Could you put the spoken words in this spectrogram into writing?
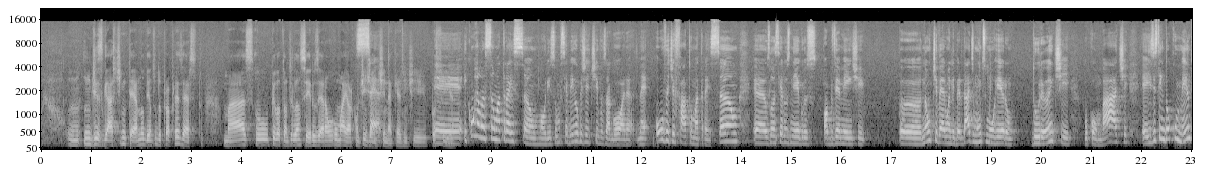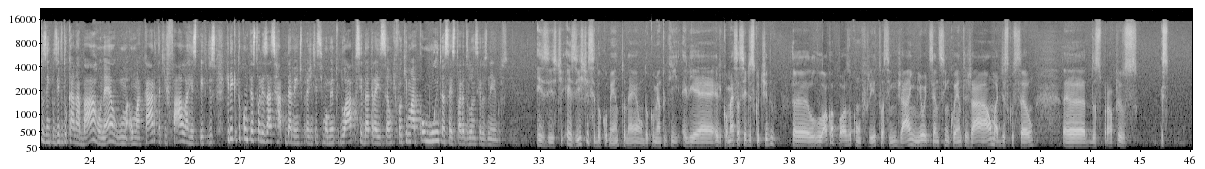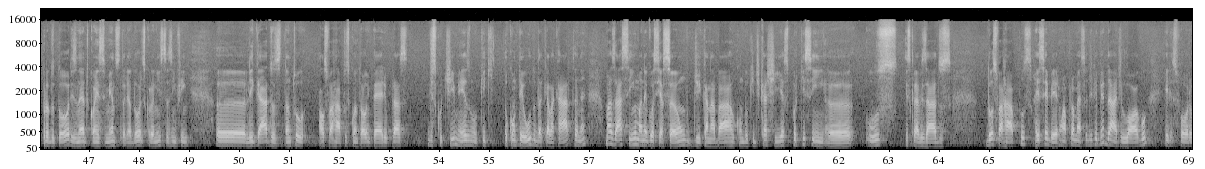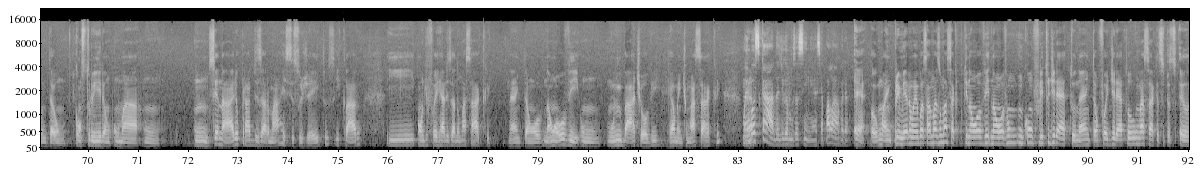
um, um desgaste interno dentro do próprio exército mas o pelotão de lanceiros era o maior contingente né, que a gente possuía. É, e com relação à traição, Maurício, vamos ser bem objetivos agora. Né? Houve de fato uma traição, é, os lanceiros negros, obviamente, uh, não tiveram a liberdade, muitos morreram durante o combate. É, existem documentos, inclusive do Canabarro, né? Uma, uma, carta que fala a respeito disso. Queria que tu contextualizasse rapidamente para a gente esse momento do ápice da traição, que foi o que marcou muito essa história dos lanceiros negros. Existe, existe esse documento, né? É um documento que ele é, ele começa a ser discutido uh, logo após o conflito, assim, já em 1850 já há uma discussão uh, dos próprios produtores, né, de conhecimentos, historiadores, cronistas, enfim, uh, ligados tanto aos farrapos quanto ao Império para discutir mesmo o que, que o conteúdo daquela carta, né? Mas há sim uma negociação de Canabarro com o Duque de Caxias, porque sim, uh, os escravizados dos farrapos receberam a promessa de liberdade. Logo, eles foram, então, construíram uma, um, um cenário para desarmar esses sujeitos e, claro, e onde foi realizado um massacre. Né? Então, não houve um, um embate, houve realmente um massacre, uma né? emboscada, digamos assim, essa é a palavra. É, uma, primeiro uma emboscada, mas um massacre, porque não houve, não houve um, um conflito direto, né? Então foi direto um massacre.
